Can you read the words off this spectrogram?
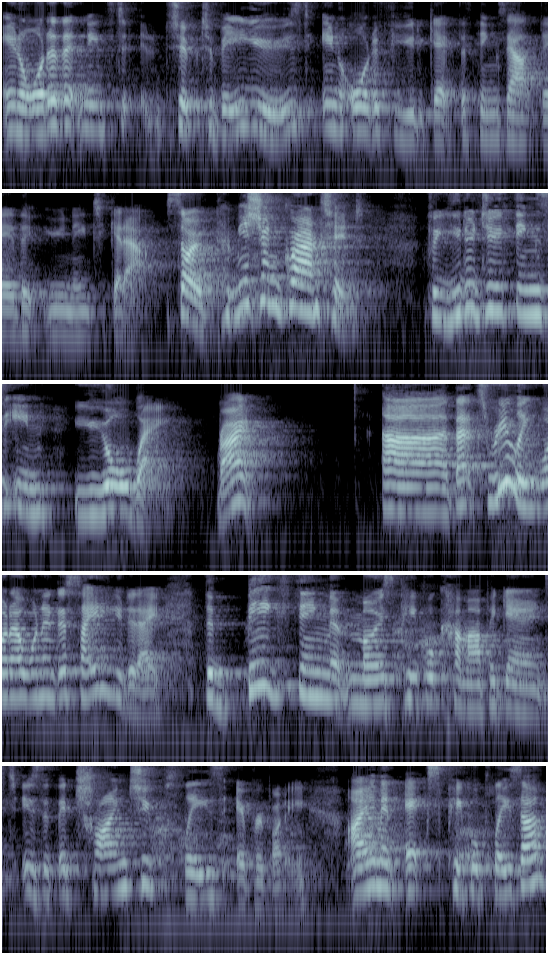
in order that needs to, to, to, be used in order for you to get the things out there that you need to get out. So permission granted for you to do things in your way, right? Uh, that's really what I wanted to say to you today. The big thing that most people come up against is that they're trying to please everybody. I am an ex people pleaser.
